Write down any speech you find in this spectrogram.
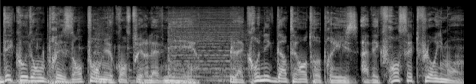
Déco dans le présent pour mieux construire l'avenir. La chronique d'Interentreprise avec Francette Florimont.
